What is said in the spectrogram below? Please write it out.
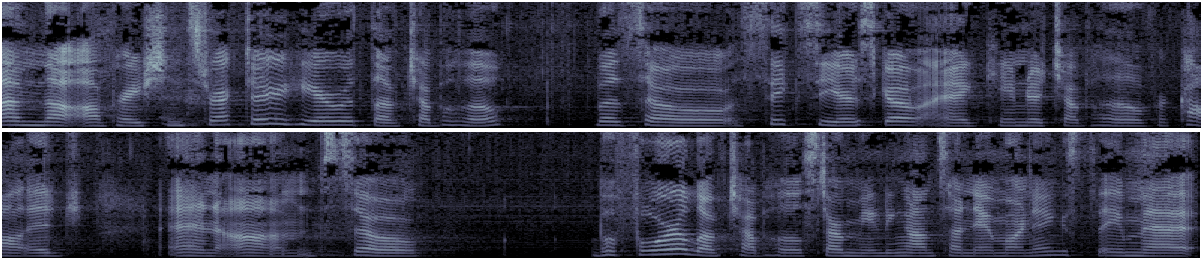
I'm the operations director here with Love Chapel Hill. But so six years ago, I came to Chapel Hill for college, and um, so before Love Chapel Hill started meeting on Sunday mornings, they met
